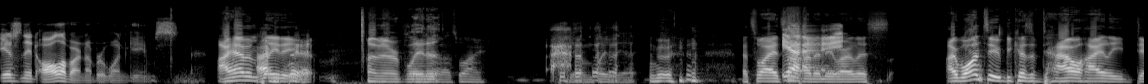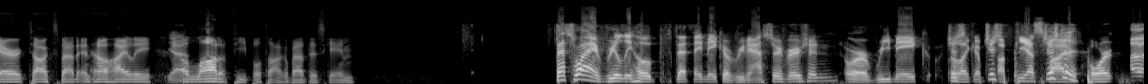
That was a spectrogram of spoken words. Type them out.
isn't it all of our number one games? I haven't I played haven't it played I've never played Yeah, it. That's why. You haven't played it yet. yet. That's why it's Yeah, not on any of our lists. I want to because of how highly Derek talks about it and how highly Yeah. a lot of people talk about this game. That's why I really hope that they make a remastered version or a remake, Or just like a, just a PS5 just a- port. a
